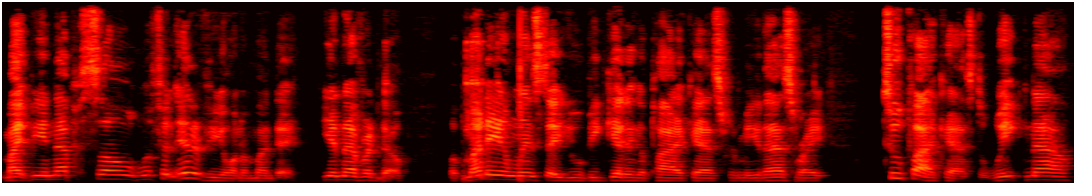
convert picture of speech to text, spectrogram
Might be an episode with an interview on a Monday. You never know. But Monday and Wednesday, you will be getting a podcast from me. That's right. Two podcasts a week now.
